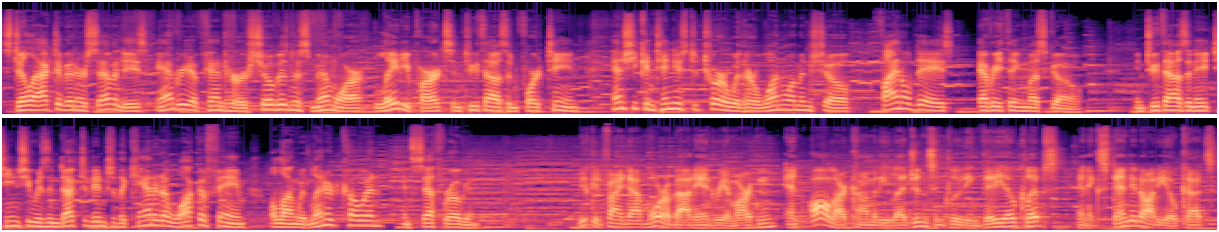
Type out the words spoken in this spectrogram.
Still active in her 70s, Andrea penned her show business memoir, Lady Parts, in 2014, and she continues to tour with her one woman show, Final Days Everything Must Go. In 2018, she was inducted into the Canada Walk of Fame along with Leonard Cohen and Seth Rogen. You can find out more about Andrea Martin and all our comedy legends, including video clips and extended audio cuts,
